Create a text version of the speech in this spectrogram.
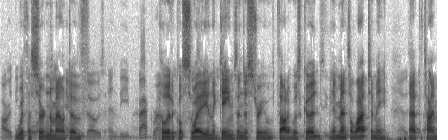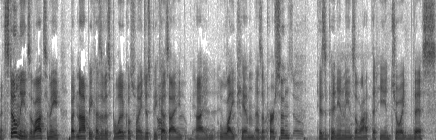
are the with a certain amount of those, and the background political sway in the games industry thought it was You can kind good. of see the- It meant a lot to me at the time. It still means a lot to me, but not because of his political sway, just because Oh, I I like him as a person. His opinion means a lot that he enjoyed this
